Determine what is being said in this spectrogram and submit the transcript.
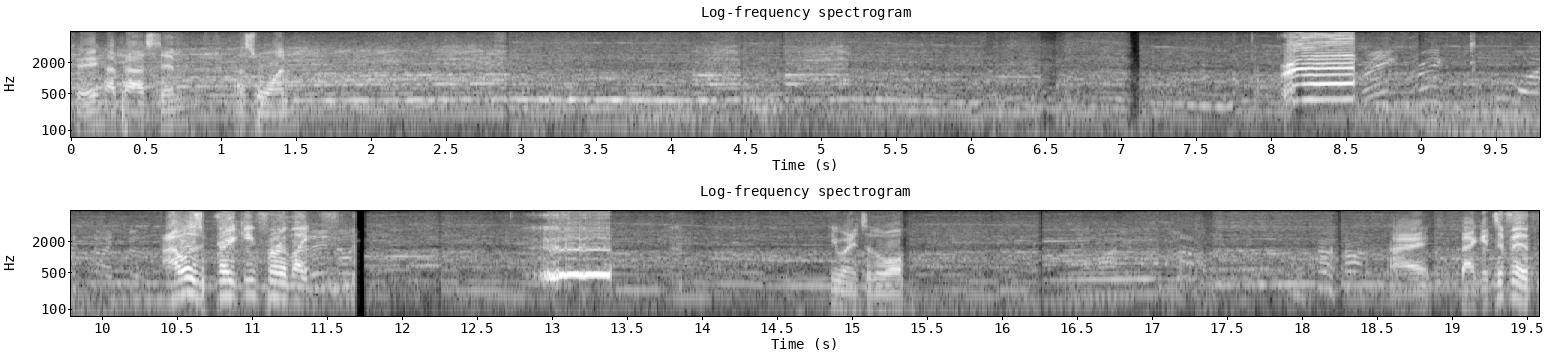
Okay, I passed him. That's one. I was braking for like. He went into the wall. Come on, you- Alright, back into fifth.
